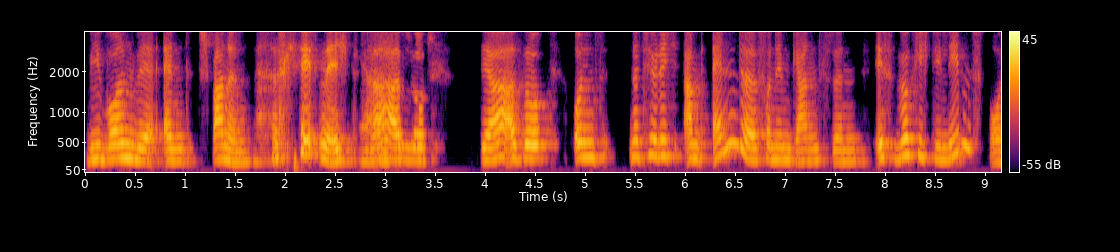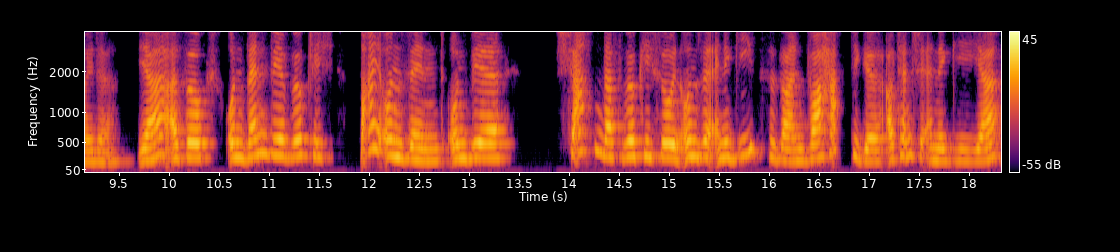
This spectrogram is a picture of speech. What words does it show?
wie wollen wir entspannen? Das geht nicht, ja, ne? also ja, also und natürlich am Ende von dem Ganzen ist wirklich die Lebensfreude. Ja, also und wenn wir wirklich bei uns sind und wir schaffen das wirklich so in unsere Energie zu sein, wahrhaftige, authentische Energie, ja,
